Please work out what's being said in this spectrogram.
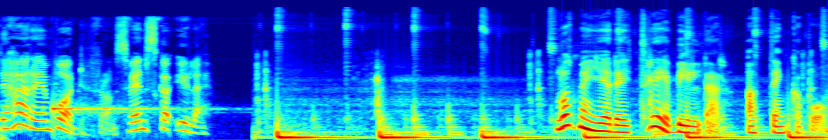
Det här är en podd från svenska YLE. Låt mig ge dig tre bilder att tänka på.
